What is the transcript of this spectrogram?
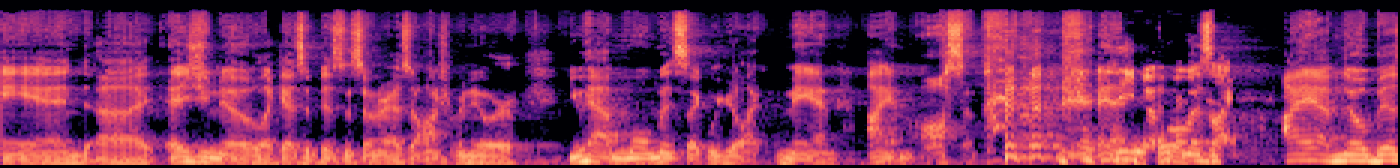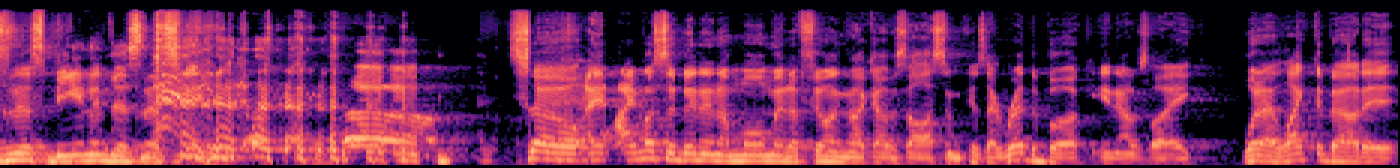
and uh, as you know, like as a business owner, as an entrepreneur, you have moments like where you're like, man, I am awesome. and then you have moments like, I have no business being in business. um, so I, I, must have been in a moment of feeling like I was awesome because I read the book and I was like, what I liked about it,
